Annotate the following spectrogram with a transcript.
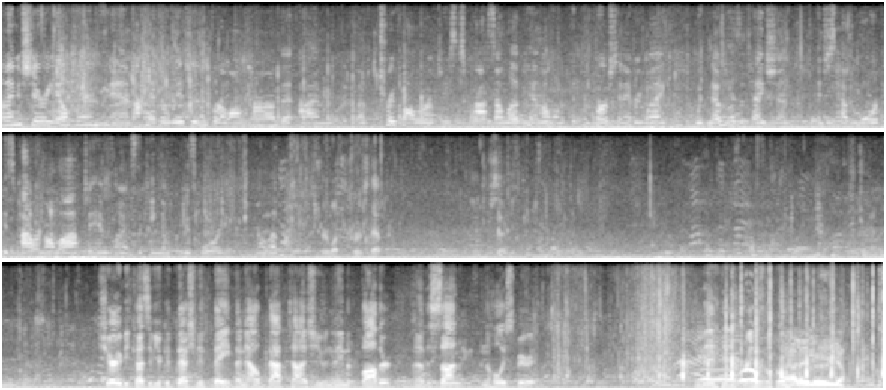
My name is Sherry Elkins, and I had religion for a long time, but I'm a true follower of Jesus Christ. I love Him. I want to put Him first in every way with no hesitation and just have more of His power in my life to influence the kingdom for His glory. I love Him. Sure, watch your first step and your second. Sherry, because of your confession of faith, I now baptize you in the name of the Father, and of the Son, and the Holy Spirit. Amen. Praise the Lord. Hallelujah.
